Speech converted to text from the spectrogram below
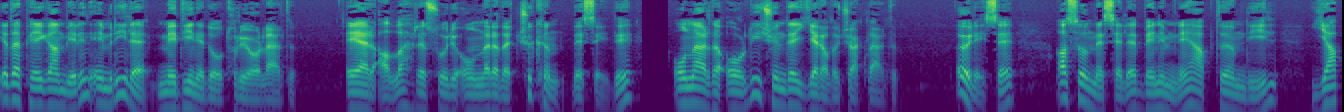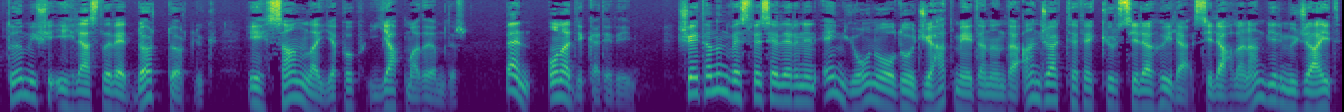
ya da peygamberin emriyle Medine'de oturuyorlardı. Eğer Allah Resulü onlara da çıkın deseydi, onlar da ordu içinde yer alacaklardı. Öyleyse asıl mesele benim ne yaptığım değil, yaptığım işi ihlaslı ve dört dörtlük, ihsanla yapıp yapmadığımdır. Ben ona dikkat edeyim. Şeytanın vesveselerinin en yoğun olduğu cihat meydanında ancak tefekkür silahıyla silahlanan bir mücahit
